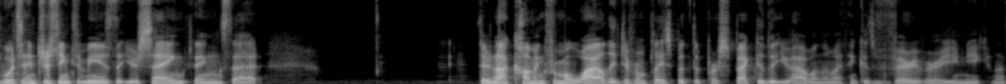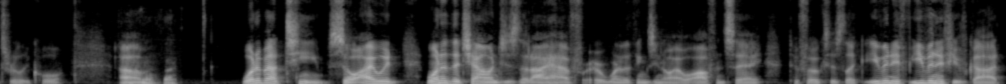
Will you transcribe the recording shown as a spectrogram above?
What's interesting to me is that you're saying things that they're not coming from a wildly different place, but the perspective that you have on them, I think, is very, very unique, and that's really cool. Um, okay, what about teams? So I would one of the challenges that I have, or one of the things you know I will often say to folks is like even if even if you've got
